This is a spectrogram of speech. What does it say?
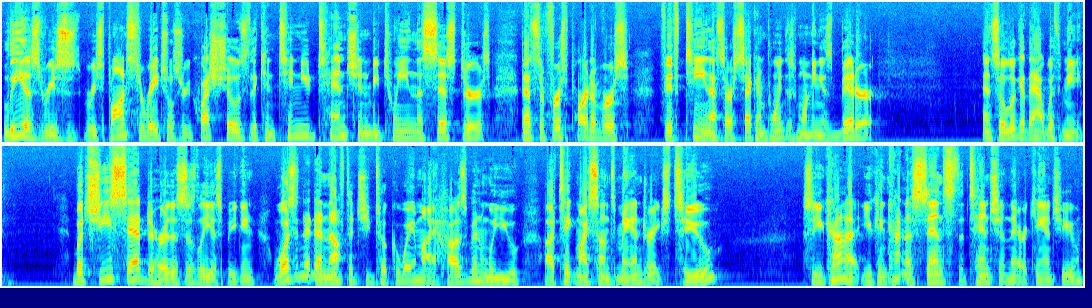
Leah's res- response to Rachel's request shows the continued tension between the sisters. That's the first part of verse 15. That's our second point this morning is bitter. And so look at that with me. But she said to her, this is Leah speaking, Wasn't it enough that you took away my husband? Will you uh, take my son's mandrakes too? So you kind of you can kind of sense the tension there, can't you?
